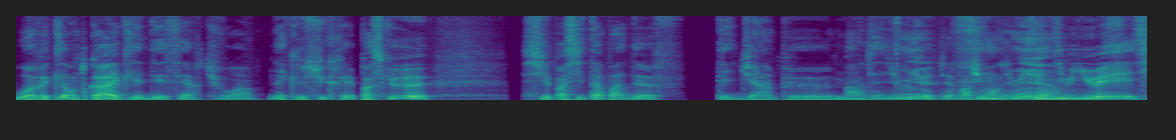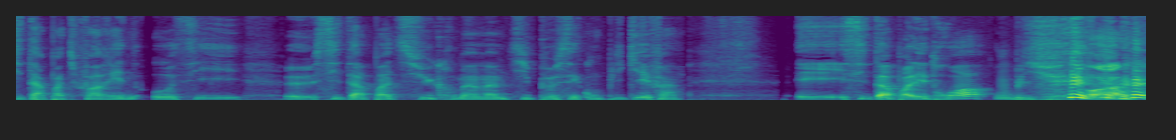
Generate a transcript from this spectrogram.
Ou avec, les- en tout cas avec les desserts, tu vois, avec le sucré. Parce que, je sais pas si t'as pas d'œuf, t'es déjà un peu. Ah, t'es diminué, t'es vachement diminué. t'es hein. diminué. Si t'as pas de farine aussi, euh, si t'as pas de sucre, même un petit peu, c'est compliqué. Enfin. Et si t'as pas les trois, oublie. Ouais.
